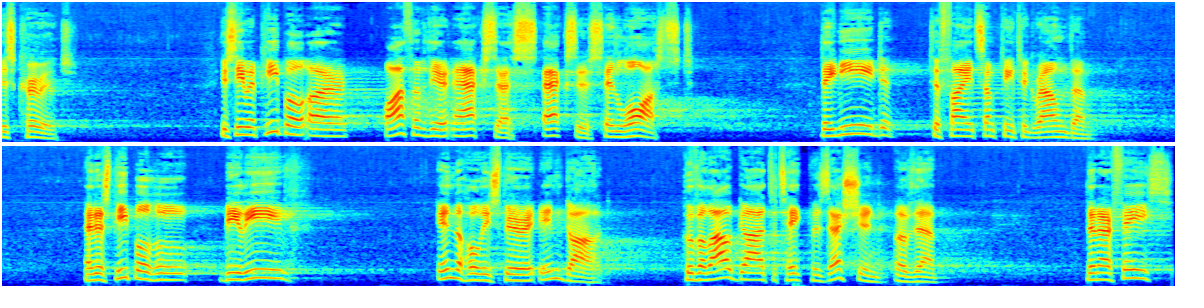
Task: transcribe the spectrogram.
Is courage. You see, when people are off of their access, axis and lost, they need to find something to ground them. And as people who believe in the Holy Spirit, in God, who've allowed God to take possession of them, then our faith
